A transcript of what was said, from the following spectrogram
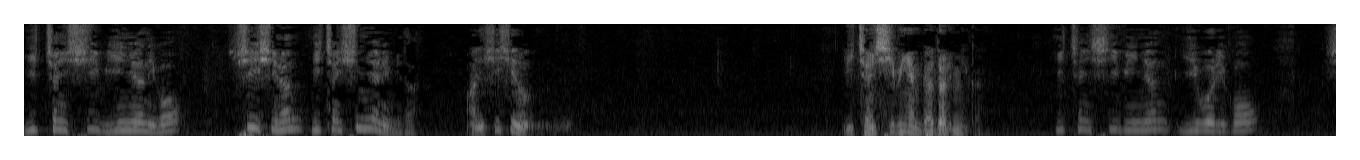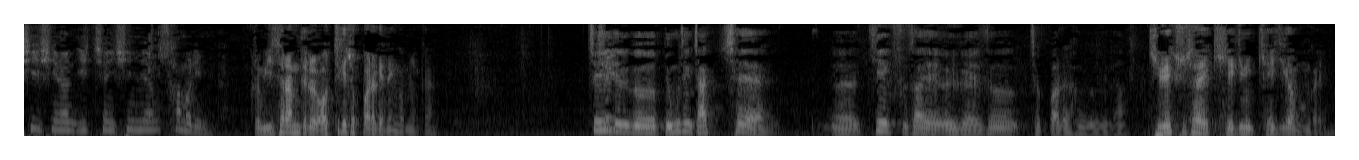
2012년이고 C 씨는 2010년입니다. 아니, C씨는 2012년 몇 월입니까? 2012년 2월이고 C 씨는 2010년 3월입니다. 그럼 이 사람들을 어떻게 적발하게 된 겁니까? 저희들 그 병무청 자체 어, 기획수사에 의거해서 적발을 한 겁니다. 기획수사의 계기, 계기가 뭔가요?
